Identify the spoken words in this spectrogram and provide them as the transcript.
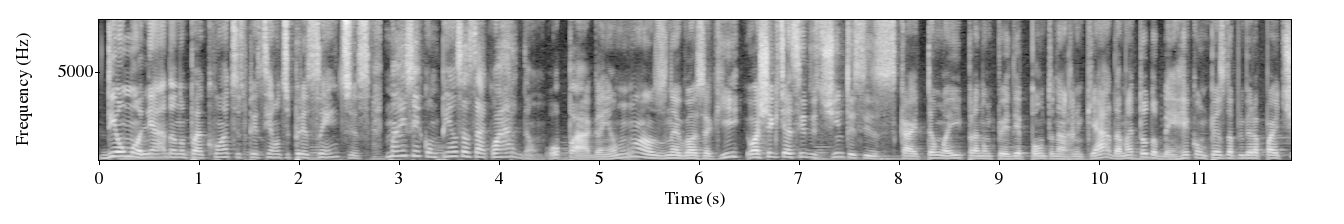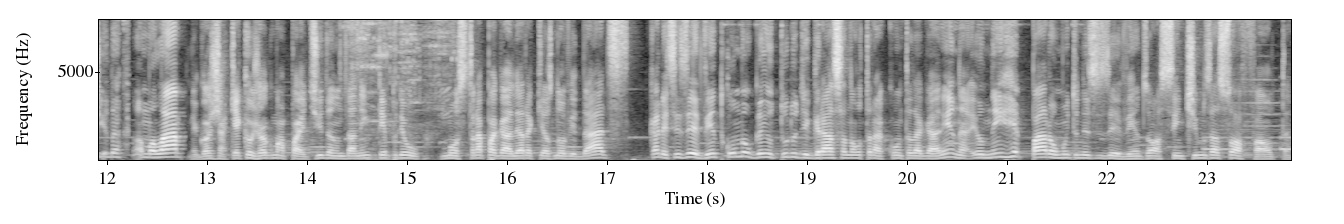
Dê uma olhada no pacote especial de presentes. Mais recompensas aguardam. Opa, ganhamos uns negócios aqui. Eu achei que tinha sido extinto esses cartão aí pra não perder ponto na ranqueada, mas tudo bem. Recompensa da primeira partida. Vamos lá. O negócio já quer que eu jogue uma partida, não dá nem tempo de eu mostrar pra galera aqui as novidades. Cara, esses eventos, como eu ganho tudo de graça na outra conta da Garena, eu nem reparo muito nesses eventos. Ó, sentimos a sua falta.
